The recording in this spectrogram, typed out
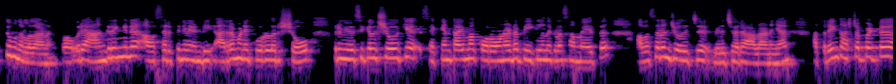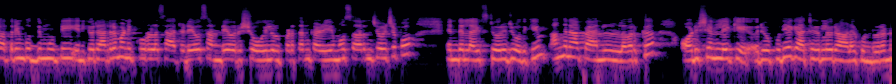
എത്തും എന്നുള്ളതാണ്. ഇപ്പോൾ ഒരു ആങ്കറിങ്ങിന് അവസരത്തിന് വേണ്ടി അരമണിക്കൂറുള്ള ഒരു ഷോ ഒരു മ്യൂസിക്കൽ ഷോയ്ക്ക് സെക്കൻഡ് ടൈം ആ കൊറോണയുടെ പീക്കിൽ നിൽക്കുന്ന സമയത്ത് അവസരം ചോദിച്ച് വിളിച്ച ഒരാളാണ് ഞാൻ. അത്രയും കഷ്ടപ്പെട്ട് അത്രയും ബുദ്ധിമുട്ടി എനിക്ക് ഒരു അരമണിക്കൂറുള്ള സാറ്റർഡേയോ സൺഡേയോ ഒരു ഷോയിൽ ഉൾപ്പെടുത്താൻ കഴിയുമോ സാർ എന്ന് ചോദിച്ചപ്പോൾ എന്റെ ലൈഫ് സ്റ്റോറി ചോദിക്കും. അങ്ങനെ ആ പാനലിലുള്ളവർക്ക് ഓഡിഷനിലേക്ക് ഒരു പുതിയ കാറ്റഗറിയിലെ ഒരാളെ കൊണ്ടുവരാൻ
